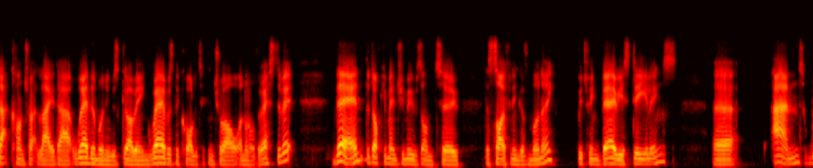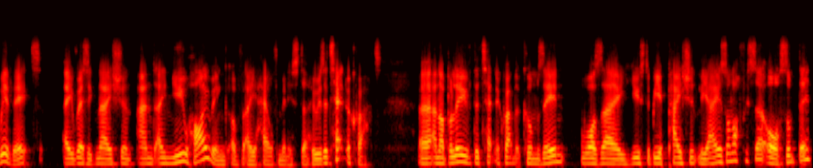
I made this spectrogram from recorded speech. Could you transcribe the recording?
that contract laid out, where the money was going, where was the quality control, and all the rest of it. Then the documentary moves on to the siphoning of money between various dealings, uh, and with it, a resignation and a new hiring of a health minister who is a technocrat. Uh, and I believe the technocrat that comes in was a used to be a patient liaison officer or something.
